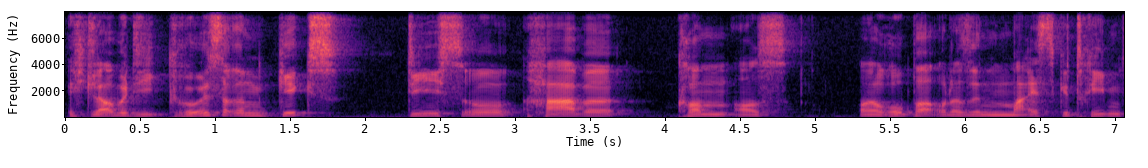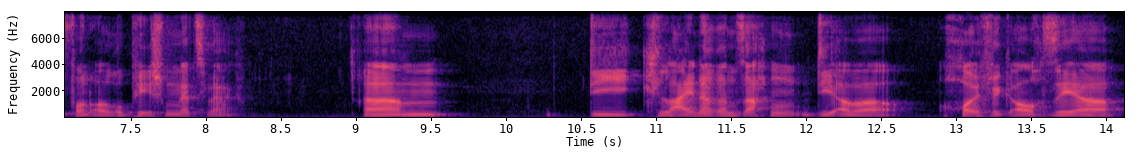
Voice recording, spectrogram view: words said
ich glaube, die größeren Gigs, die ich so habe, kommen aus Europa oder sind meist getrieben von europäischem Netzwerk. Ähm, die kleineren Sachen, die aber häufig auch sehr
